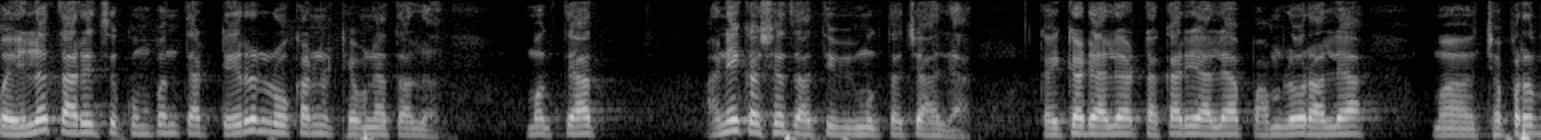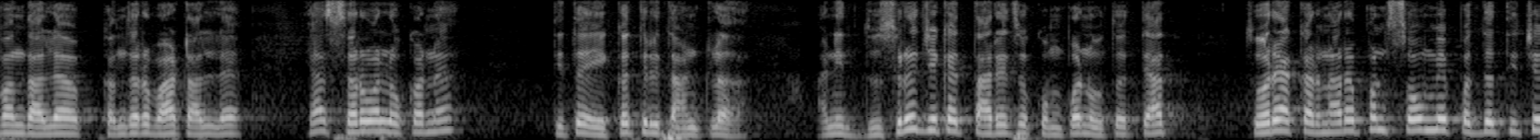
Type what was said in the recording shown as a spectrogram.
पहिलं तारेचं कुंपण त्या टेरर लोकांना ठेवण्यात आलं. मग त्यात अनेक अशा जाती विमुक्ताच्या आल्या. कैकाडी आल्या टकारी आल्या पांबलोर आल्या म छपरबंद आल्या कंजरभाट आल्या. ह्या सर्व लोकांना तिथं एकत्रित आणलं. आणि दुसरं जे काही तारेचं कुंपण होतं त्यात चोऱ्या करणारं पण सौम्य पद्धतीचे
